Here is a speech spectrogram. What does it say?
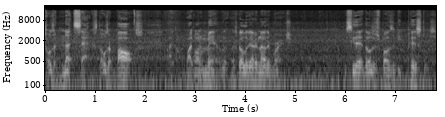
Those are nut sacks. Those are balls. Like like on a man. Look, let's go look at another branch. You see that? Those are supposed to be pistils.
